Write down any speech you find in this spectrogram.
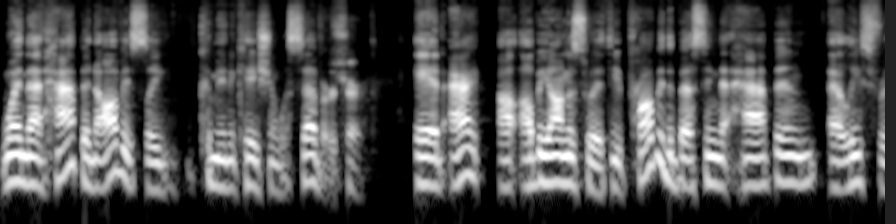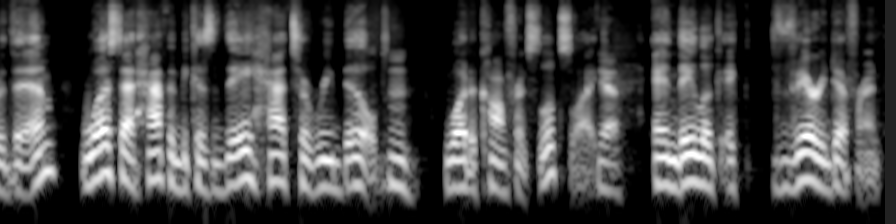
When that happened, obviously communication was severed. Sure. And I, I'll I'll be honest with you, probably the best thing that happened, at least for them, was that happened because they had to rebuild what a conference looks like. Yeah. And they look very different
